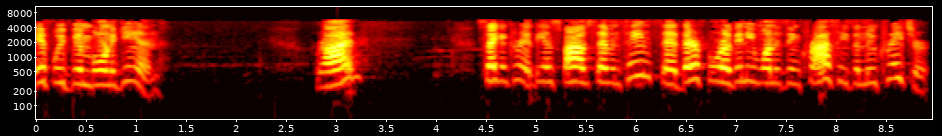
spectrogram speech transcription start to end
if we've been born again. Right? 2 Corinthians 5:17 said, "Therefore if anyone is in Christ, he's a new creature.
